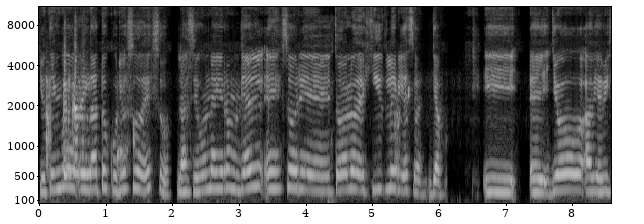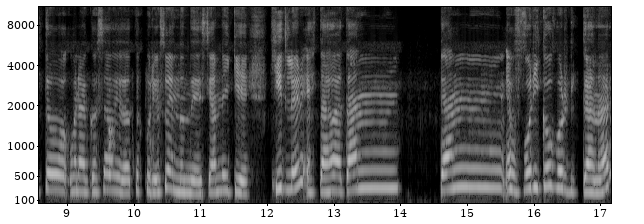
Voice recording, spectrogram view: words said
Yo tengo un dato curioso de eso. La Segunda Guerra Mundial es sobre todo lo de Hitler y eso. Ya. Y eh, yo había visto una cosa de datos curiosos en donde decían de que Hitler estaba tan tan eufórico por ganar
